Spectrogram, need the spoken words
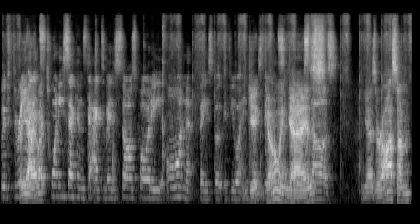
We have three yeah, minutes, like- 20 seconds to activate a Stars Party on Facebook if you are interested. Get going, guys. Stars. You guys are awesome.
